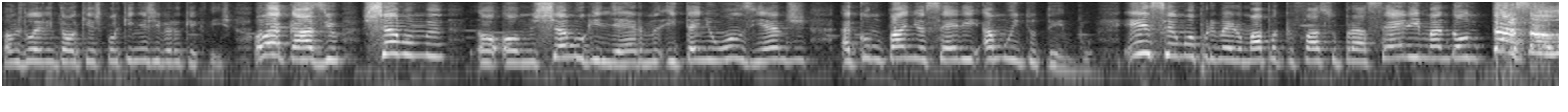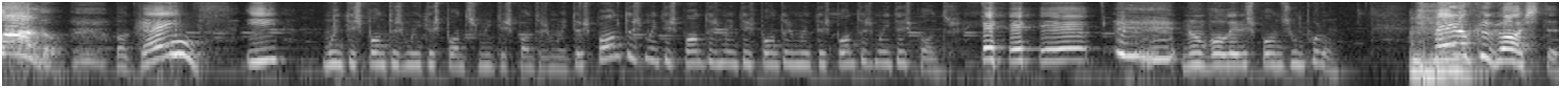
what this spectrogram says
vamos ler então aqui as plaquinhas e ver o que é que diz. Olá, Cásio. Chamo-me, ou, ou me chamo Guilherme e tenho 11 anos. Acompanho a série há muito tempo. Esse é o meu primeiro mapa que faço para a série e manda um taça ao lado. Ok? E muitos pontos, muitos pontos, muitos pontos, muitos pontos, muitos pontos, muitos pontos, muitos pontos, muitos pontos. Não vou ler os pontos um por um. Espero que goste.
